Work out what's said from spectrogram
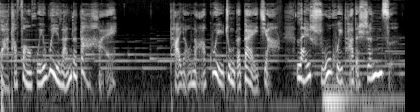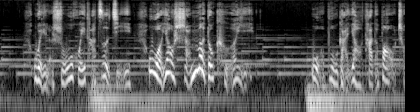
把它放回蔚蓝的大海。它要拿贵重的代价来赎回它的身子。为了赎回它自己，我要什么都可以。我不敢要它的报酬。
